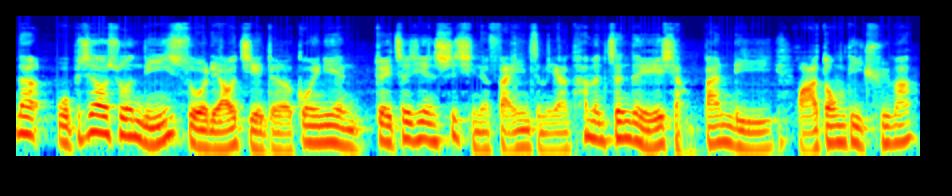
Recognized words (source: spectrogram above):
那我不知道说你所了解的供应链对这件事情的反应怎么样？他们真的也想搬离华东地区吗？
